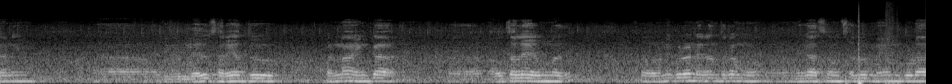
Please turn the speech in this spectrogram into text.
కానీ అది లేదు. సరిహద్దు కన్నా ఇంకా అవతలే ఉన్నది. సో అవన్నీ కూడా నిరంతరం నిఘా సంస్థలు మేము కూడా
